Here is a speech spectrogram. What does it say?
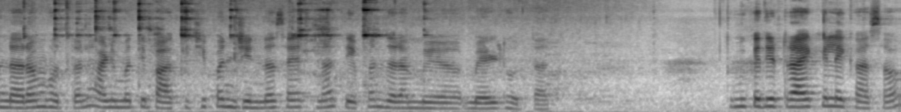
नरम होतं ना आणि मग ते बाकीची पण जिन्नस आहेत ना ते पण जरा मे मेल्ट होतात. तुम्ही कधी ट्राय केलं का असं?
